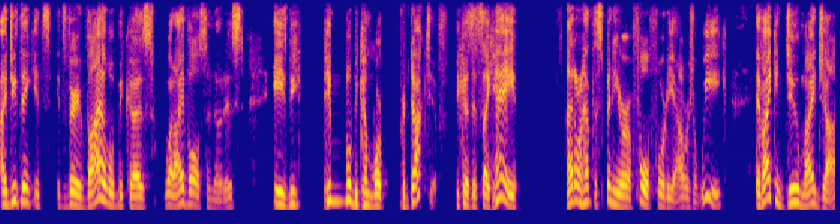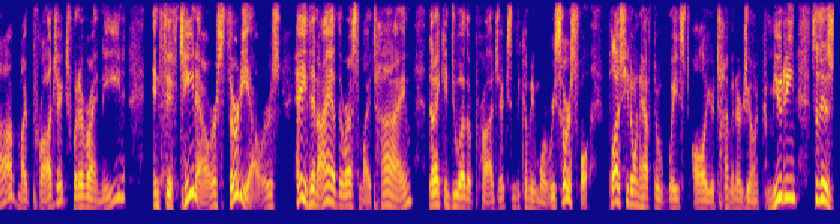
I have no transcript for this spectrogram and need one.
I do think it's it's very viable because what I've also noticed is be, people become more productive because it's like, hey, I don't have to spend here a full 40 hours a week if I can do my job, my projects, whatever I need in 15 hours, 30 hours, hey, then I have the rest of my time that I can do other projects and becoming more resourceful. Plus, you don't have to waste all your time and energy on commuting. So there's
